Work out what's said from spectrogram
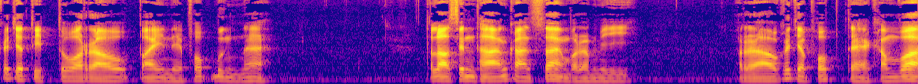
ก็จะติดตัวเราไปในภพบึ้งหน้า ตลอดเส้นทางการสร้างบารมี เราก็จะพบแต่คำว่า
